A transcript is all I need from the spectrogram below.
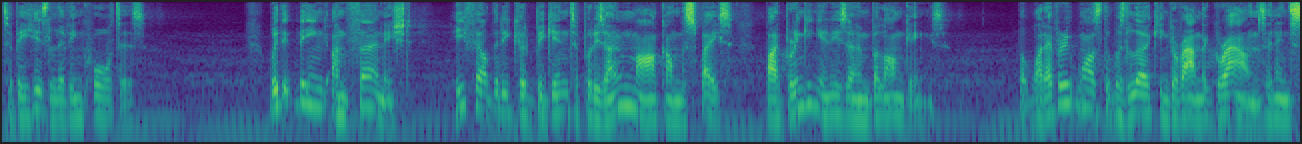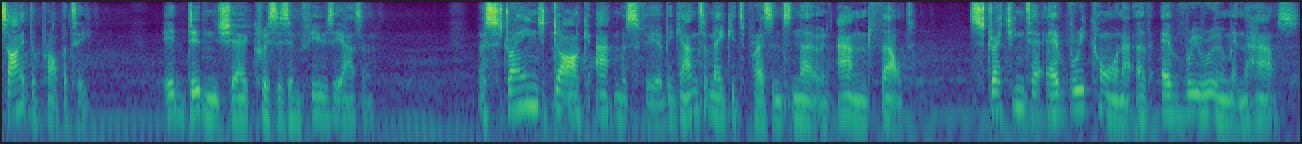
to be his living quarters. With it being unfurnished, he felt that he could begin to put his own mark on the space by bringing in his own belongings but whatever it was that was lurking around the grounds and inside the property, it didn't share Chris's enthusiasm. A strange, dark atmosphere began to make its presence known and felt, stretching to every corner of every room in the house.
